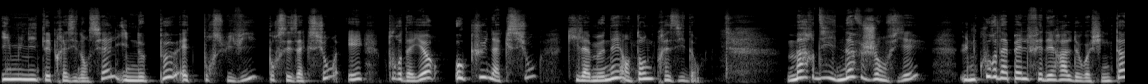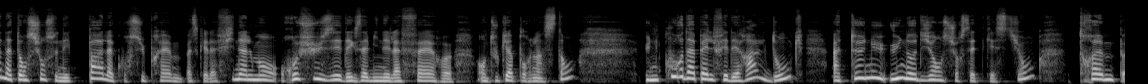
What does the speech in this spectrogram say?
immunité présidentielle, il ne peut être poursuivi pour ses actions et pour d'ailleurs aucune action qu'il a menée en tant que président. Mardi 9 janvier, une cour d'appel fédérale de Washington, attention ce n'est pas la Cour suprême parce qu'elle a finalement refusé d'examiner l'affaire, euh, en tout cas pour l'instant, une cour d'appel fédérale donc a tenu une audience sur cette question. Trump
